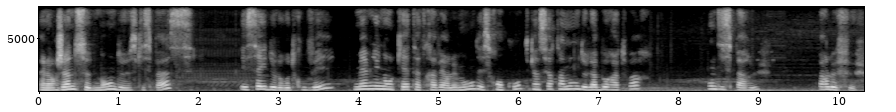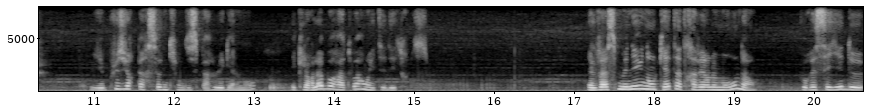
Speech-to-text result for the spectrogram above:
Alors Jeanne se demande ce qui se passe, essaye de le retrouver, mène une enquête à travers le monde et se rend compte qu'un certain nombre de laboratoires ont disparu par le feu. Il y a plusieurs personnes qui ont disparu également et que leurs laboratoires ont été détruits. Elle va se mener une enquête à travers le monde pour essayer de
